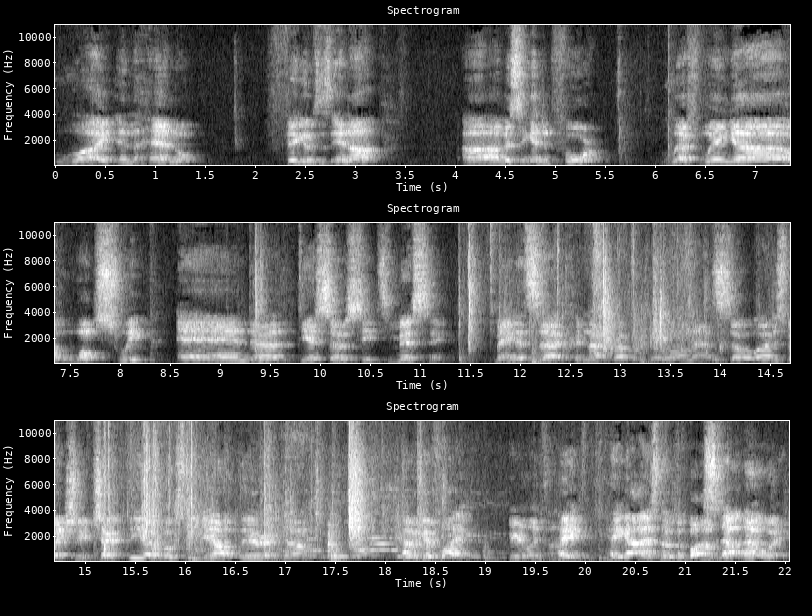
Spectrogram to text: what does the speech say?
light in the handle, Figgums is in up, uh, missing engine 4, left wing uh, won't sweep, and uh, the DSO seat's missing. Maintenance uh, could not replicate on that. So uh, just make sure you check the uh, books when you get out there and um, have a good flight. Here, lights on. Hey, hey guys, the, the bus is out that way.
